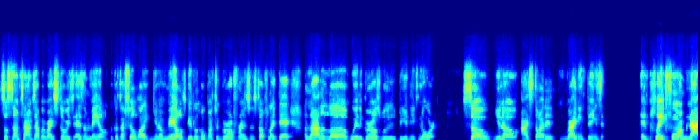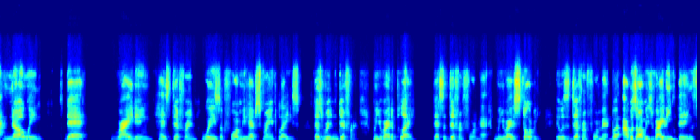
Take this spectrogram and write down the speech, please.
so sometimes I would write stories as a male because I feel like you know males get a whole bunch of girlfriends and stuff like that. A lot of love where the girls were being ignored. So, you know, I started writing things in play form, not knowing that writing has different ways of form. You have screenplays that's written different. When you write a play, that's a different format. When you write a story, it was a different format. But I was always writing things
